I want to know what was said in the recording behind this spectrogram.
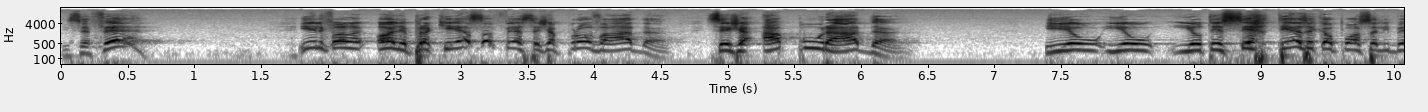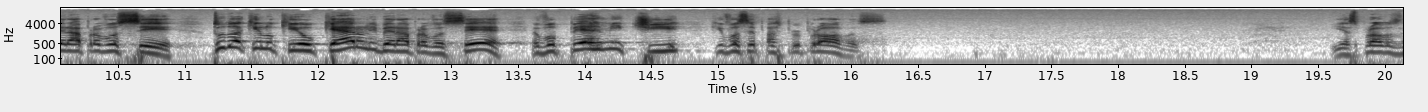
Isso é fé. E ele fala: olha, para que essa fé seja provada, seja apurada, e eu, e eu, e eu ter certeza que eu possa liberar para você tudo aquilo que eu quero liberar para você, eu vou permitir que você passe por provas. E as provas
